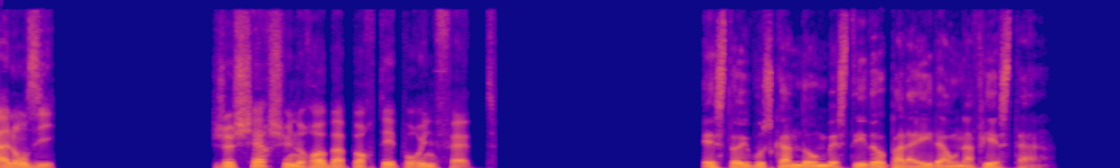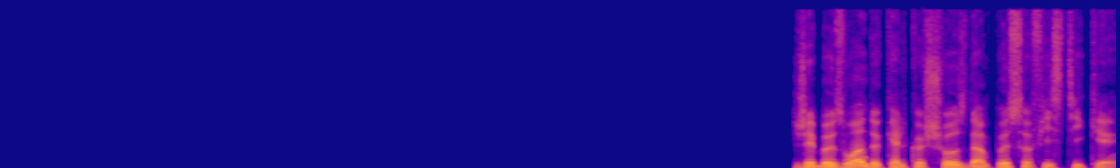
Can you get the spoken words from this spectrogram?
Allons-y. Je cherche une robe à porter pour une fête. Estoy buscando un vestido para ir a una fiesta. J'ai besoin de quelque chose d'un peu sophistiqué.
